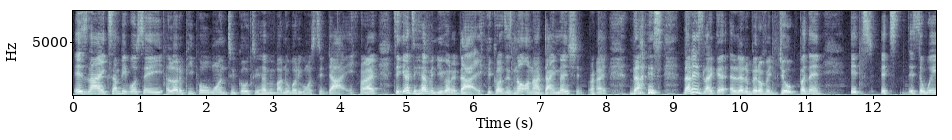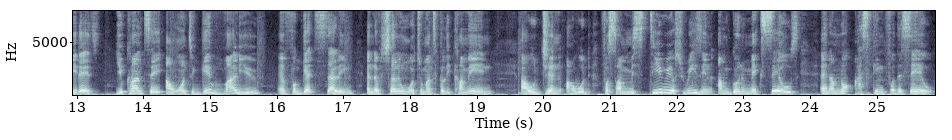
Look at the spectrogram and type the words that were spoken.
It's like some people say a lot of people want to go to heaven, but nobody wants to die, right? To get to heaven, you gotta die because it's not on our dimension, right? That is that is like a, a little bit of a joke, but then it's it's it's the way it is. You can't say I want to give value and forget selling, and the selling will automatically come in. I would gen I would for some mysterious reason I'm gonna make sales and I'm not asking for the sale.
